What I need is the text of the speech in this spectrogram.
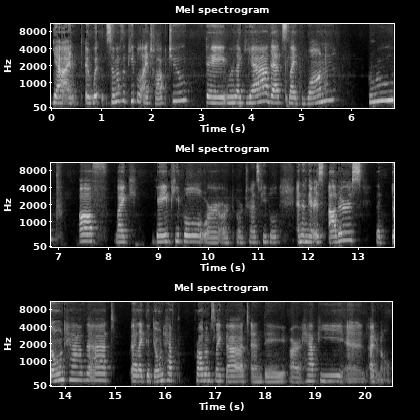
yeah and it, some of the people i talked to they were like yeah that's like one group of like gay people or, or, or trans people. And then there is others that don't have that uh, like they don't have problems like that and they are happy and i don't know.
